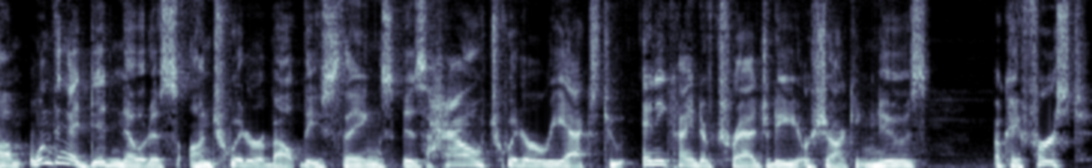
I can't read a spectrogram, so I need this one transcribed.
Um, one thing I did notice on Twitter about these things is how Twitter reacts to any kind of tragedy or shocking news. Okay, first,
